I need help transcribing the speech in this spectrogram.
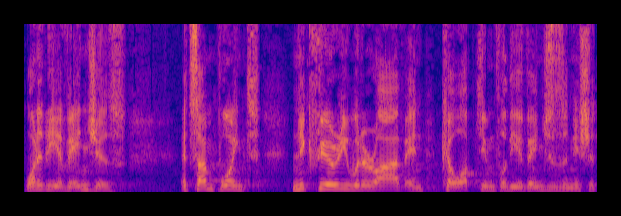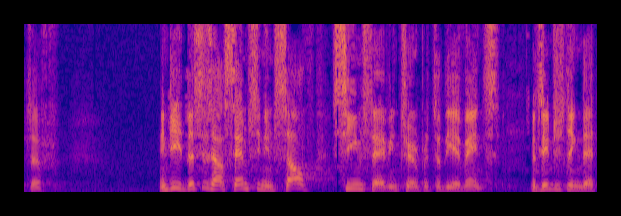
one of the Avengers. At some point, Nick Fury would arrive and co opt him for the Avengers initiative. Indeed, this is how Samson himself seems to have interpreted the events. It's interesting that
